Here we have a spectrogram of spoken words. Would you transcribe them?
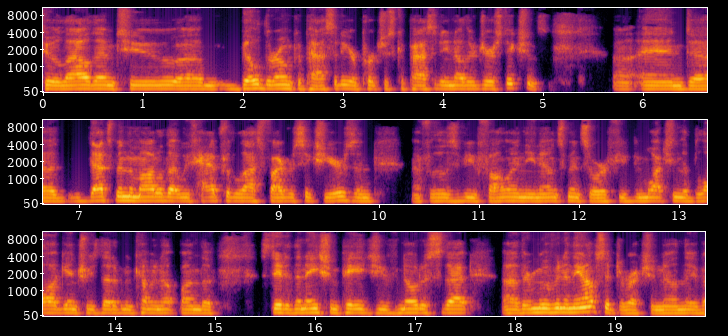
to allow them to um, build their own capacity or purchase capacity in other jurisdictions. Uh, and uh, that's been the model that we've had for the last five or six years. And uh, for those of you following the announcements, or if you've been watching the blog entries that have been coming up on the State of the Nation page, you've noticed that uh, they're moving in the opposite direction now. And they've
